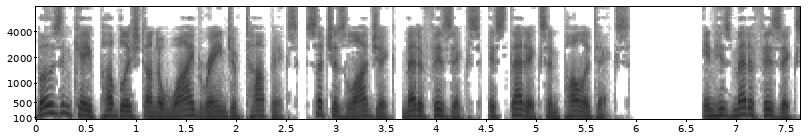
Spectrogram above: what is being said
Bosanquet published on a wide range of topics, such as logic, metaphysics, aesthetics and politics. In his Metaphysics,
